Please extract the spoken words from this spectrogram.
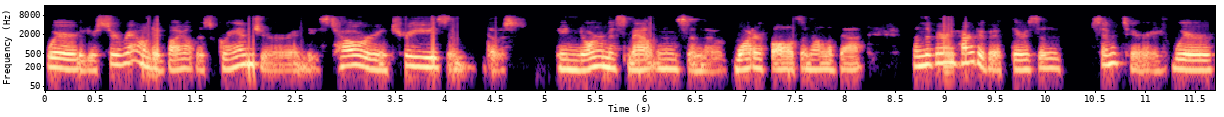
where you're surrounded by all this grandeur and these towering trees and those enormous mountains and the waterfalls and all of that. On the very heart of it, there's a cemetery where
